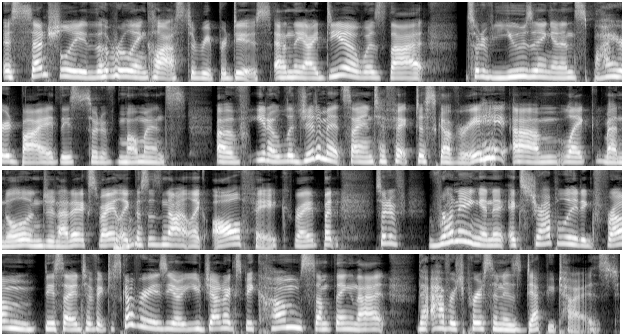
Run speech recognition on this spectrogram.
essentially the ruling class to reproduce. And the idea was that sort of using and inspired by these sort of moments of you know legitimate scientific discovery um like mendel and genetics right mm-hmm. like this is not like all fake right but sort of running and extrapolating from these scientific discoveries you know eugenics becomes something that the average person is deputized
